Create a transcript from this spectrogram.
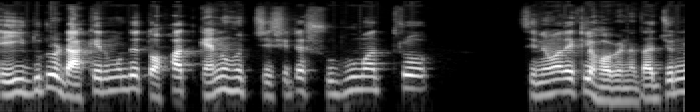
এই দুটো ডাকের মধ্যে তফাৎ কেন হচ্ছে সেটা শুধুমাত্র সিনেমা দেখলে হবে না তার জন্য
